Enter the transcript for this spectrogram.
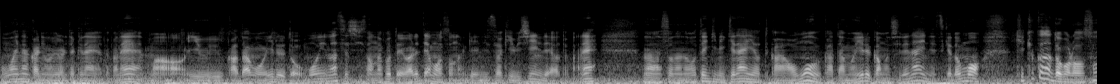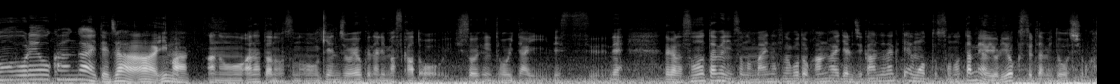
お前なんかにも言われたくないよとかね。まあ言う方もいると思いますしそんなこと言われてもその現実は厳しいんだよとかね。まあそんなのお天気に行けないよとか思う方もいるかもしれないんですけども結局のところそれを考えてじゃあ今あのあなたのその現状良くなりますかとそういうふうに問いたいですね。だからそのためにそのマイナスのことを考えてる時間じゃなくてもっとそのためをより良くするためにどうしようか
